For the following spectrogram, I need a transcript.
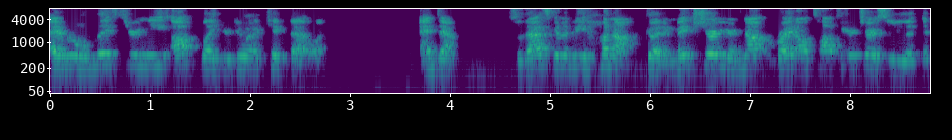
everyone lift your knee up like you're doing a kick that way. And down. So that's going to be hana. Good. And make sure you're not right on top of your chair so you hit the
